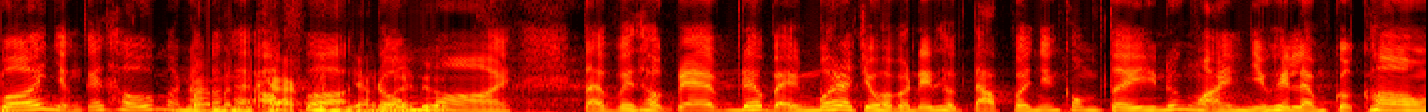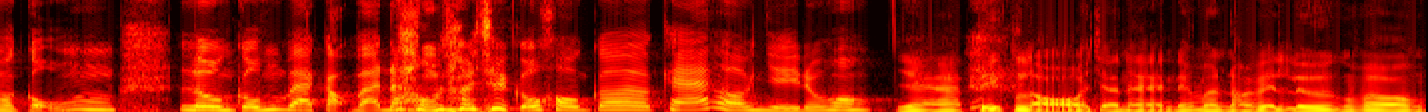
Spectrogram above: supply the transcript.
với những cái thứ mà nó mà có thể offer đúng rồi tại vì thật ra nếu bạn mới ra trường hoặc bạn đi thực tập ở những công ty nước ngoài nhiều khi làm cực hơn mà cũng lương cũng ba cọc ba đồng thôi chứ cũng không có khá hơn gì đúng không? Dạ yeah, tiết lộ cho nè nếu mà nói về lương phải không?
